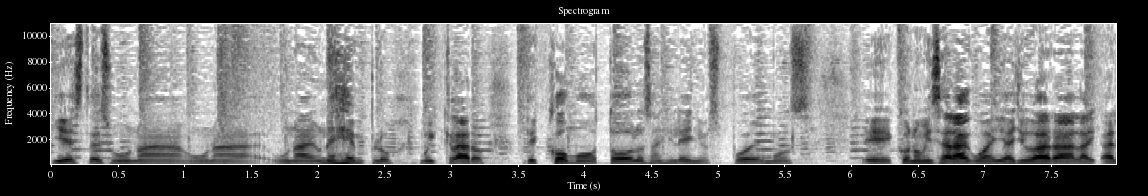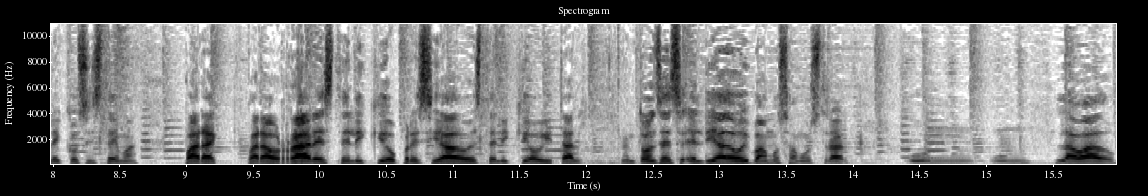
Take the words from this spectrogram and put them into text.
y esto es una, un ejemplo muy claro de cómo todos los angileños podemos eh, economizar agua y ayudar al ecosistema para, ahorrar este líquido preciado, este líquido vital. Entonces el día de hoy vamos a mostrar un, lavado,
